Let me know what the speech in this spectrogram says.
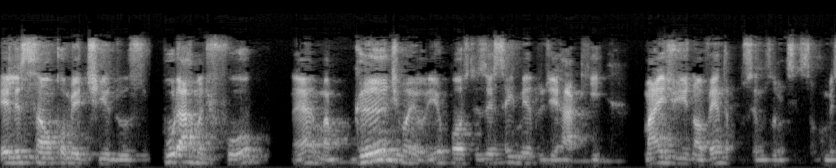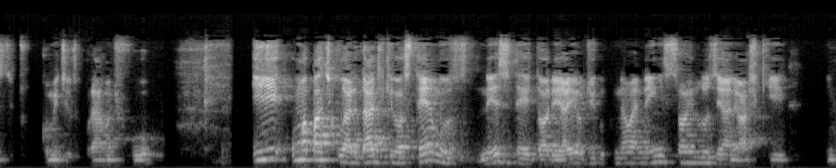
eles são cometidos por arma de fogo, né? uma grande maioria, eu posso dizer sem medo de errar aqui, mais de 90% dos homicídios são cometidos por arma de fogo. E uma particularidade que nós temos nesse território, e aí eu digo que não é nem só em Lusiana, eu acho que em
